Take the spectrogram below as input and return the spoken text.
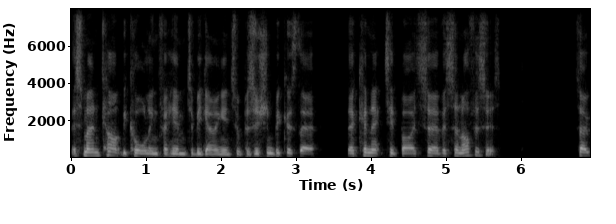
This man can't be calling for him to be going into a position because they're they're connected by service and officers so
